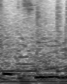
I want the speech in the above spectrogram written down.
closer to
